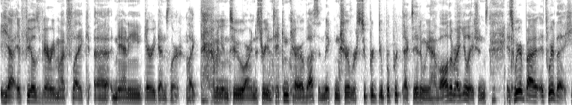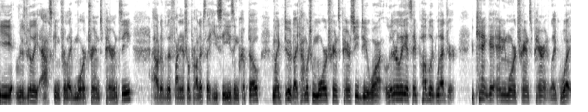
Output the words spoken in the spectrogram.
Yeah, it feels very much like uh, nanny Gary Gensler, like coming into our industry and taking care of us and making sure we're super duper protected and we have all the regulations. It's weird, but it's weird that he was really asking for like more transparency out of the financial products that he sees in crypto. I'm like, dude, like how much more transparency do you want? Literally, it's a public ledger. You can't get any more transparent. Like, what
